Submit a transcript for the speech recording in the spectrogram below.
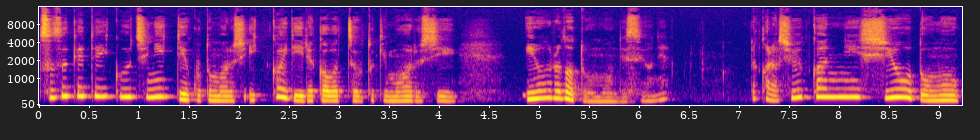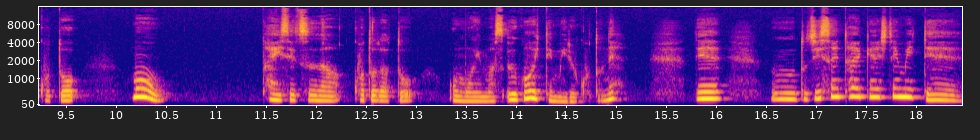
続けていくうちにっていうこともあるし1回で入れ替わっちゃう時もあるしいろいろだと思うんですよね。だから習慣にしようと思うことも大切なことだと思います動いてみることね。でうんと実際に体験してみて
